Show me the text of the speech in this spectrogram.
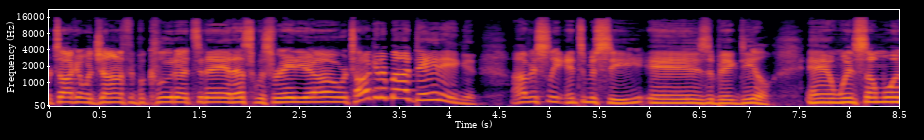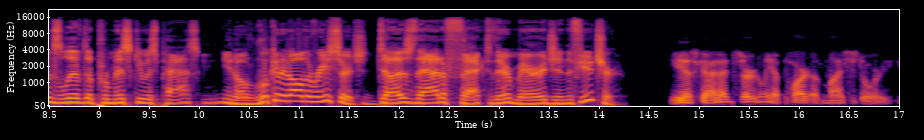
We're talking with Jonathan Pokluda today at SOS Radio. We're talking about dating. And obviously, intimacy is a big deal. And when someone's lived a promiscuous past, you know, looking at all the research, does that affect their marriage in the future? Yes, God, that's certainly a part of my story.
